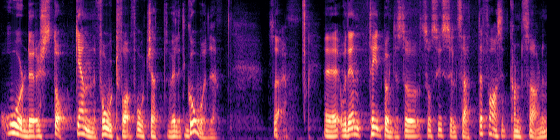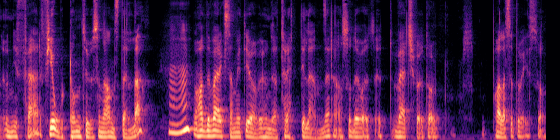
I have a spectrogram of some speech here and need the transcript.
orderstocken fort, fortsatt väldigt god. Sådär. Uh, och den tidpunkten så, så sysselsatte Facit-koncernen ungefär 14 000 anställda. Mm. Och hade verksamhet i över 130 länder. Alltså det var ett, ett världsföretag på alla sätt och vis. Så.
